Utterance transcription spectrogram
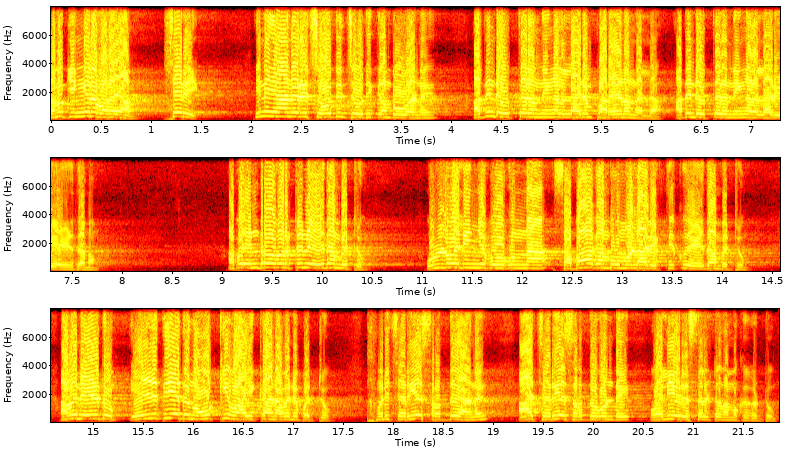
നമുക്കിങ്ങനെ പറയാം. ശരി ഇനി ഞാനൊരു ചോദ്യം ചോദിക്കാൻ പോവാണ്. അതിന്റെ ഉത്തരം നിങ്ങൾ എല്ലാവരും പറയണമെന്നല്ല. അതിന്റെ ഉത്തരം നിങ്ങൾ എല്ലാവരും എഴുതണം അപ്പൊ ഇൻട്രോവർട്ടിന് എഴുതാൻ പറ്റും. ഉൾവലിഞ്ഞു പോകുന്ന സഭാകമ്പമുള്ള ആ വ്യക്തിക്കും എഴുതാൻ പറ്റും. അവൻ എഴുതും. എഴുതിയത് നോക്കി വായിക്കാൻ അവന് പറ്റും. ഒരു ചെറിയ ശ്രദ്ധയാണ്. ആ ചെറിയ ശ്രദ്ധ കൊണ്ട് വലിയ റിസൾട്ട് നമുക്ക് കിട്ടും.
